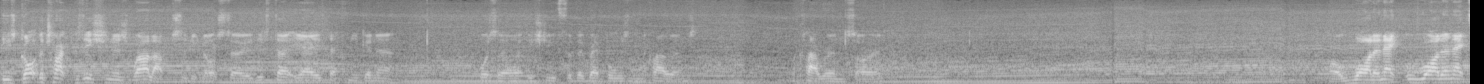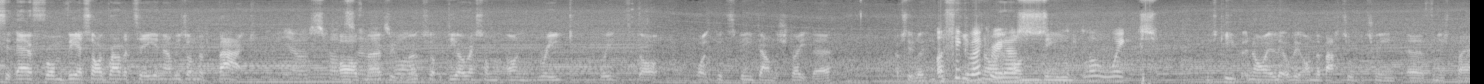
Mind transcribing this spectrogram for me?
He's got the track position as well, absolutely. Not, so this 38 is definitely going to cause an issue for the Red Bulls and McLarens. McLaren, sorry. Oh, what an what an exit there from VSR Gravity, and now he's on the back Yeah, I was about to of Mercury. well. Mercury's got DRS on, on Greek. Greek's got quite good speed down the straight there. Absolutely. I think Mercury has the low wings. just keep an eye a little bit on the battle between uh, Finnish player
